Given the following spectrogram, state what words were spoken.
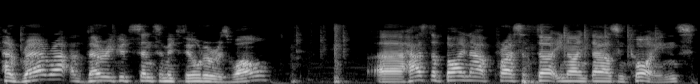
Herrera, a very good centre midfielder as well. Uh, has the buy now price of 39,000 coins.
